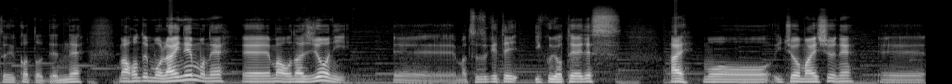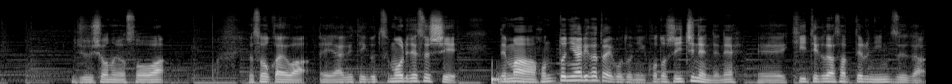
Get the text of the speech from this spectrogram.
ということでね。まあ本当にもう来年もね、えーまあ、同じように、えーまあ、続けていく予定です。はい。もう一応毎週ね、え重賞の予想は予想会は、えー上げていくつもりですしでまあ本当にありがたいことに今年1年でね、えー聞いてくださってる人数が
